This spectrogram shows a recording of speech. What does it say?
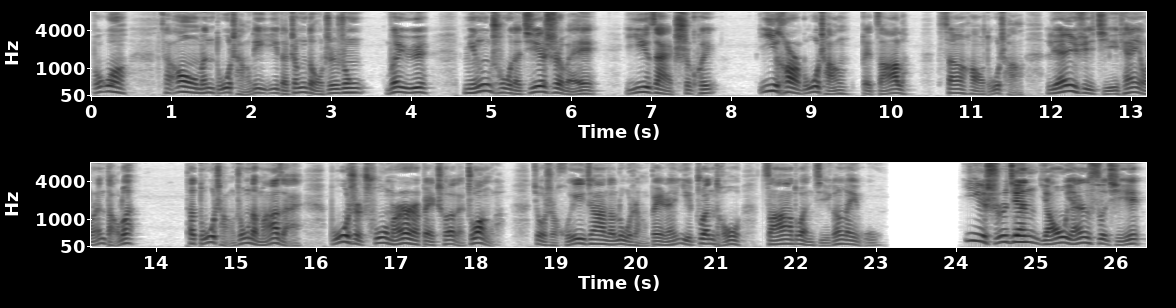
不过，在澳门赌场利益的争斗之中，位于明处的街市伟一再吃亏。一号赌场被砸了，三号赌场连续几天有人捣乱。他赌场中的马仔不是出门被车给撞了，就是回家的路上被人一砖头砸断几根肋骨。一时间谣言四起，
